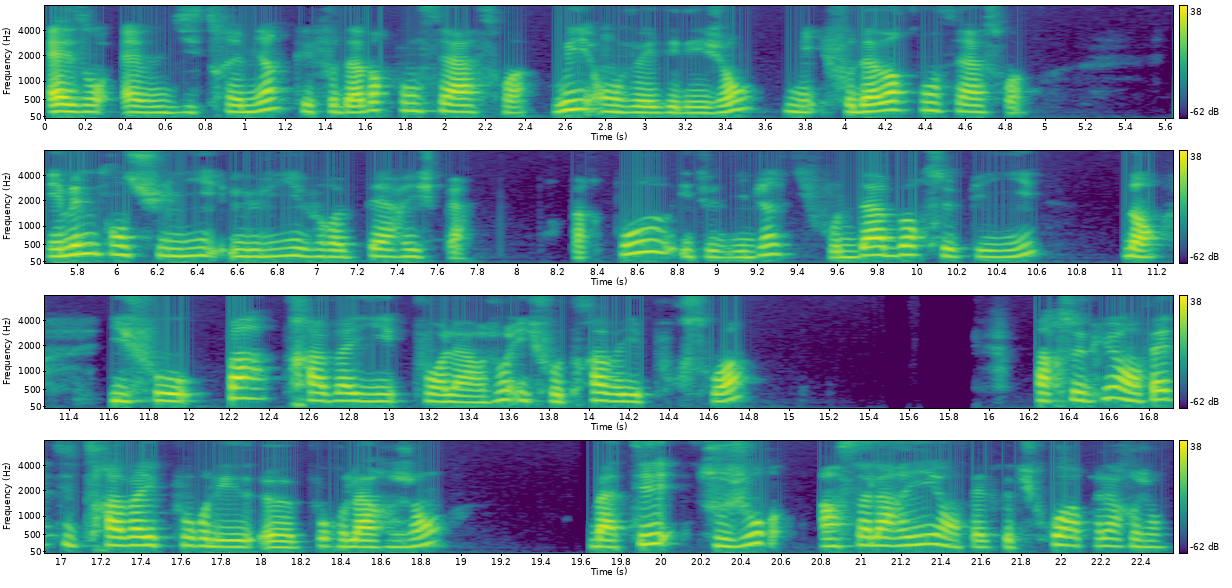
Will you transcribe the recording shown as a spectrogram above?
elles, ont, elles me disent très bien qu'il faut d'abord penser à soi. Oui, on veut aider les gens, mais il faut d'abord penser à soi. Et même quand tu lis le livre Père riche, Père, Père pauvre, il te dit bien qu'il faut d'abord se payer. Non, il faut pas travailler pour l'argent, il faut travailler pour soi. Parce que, en fait, si tu travailles pour les, euh, pour l'argent, bah, es toujours un salarié, en fait, que tu cours après l'argent.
